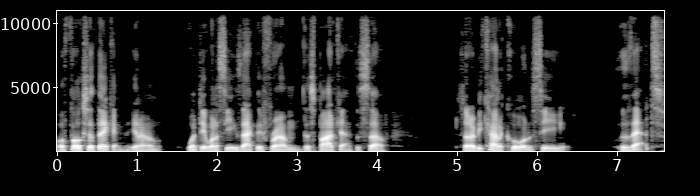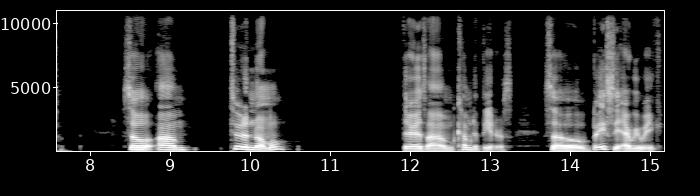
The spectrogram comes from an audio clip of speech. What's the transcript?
what folks are thinking. You know, what they want to see exactly from this podcast itself. So that'd be kind of cool to see that. So, um, to the normal, there's um come to theaters. So basically every week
